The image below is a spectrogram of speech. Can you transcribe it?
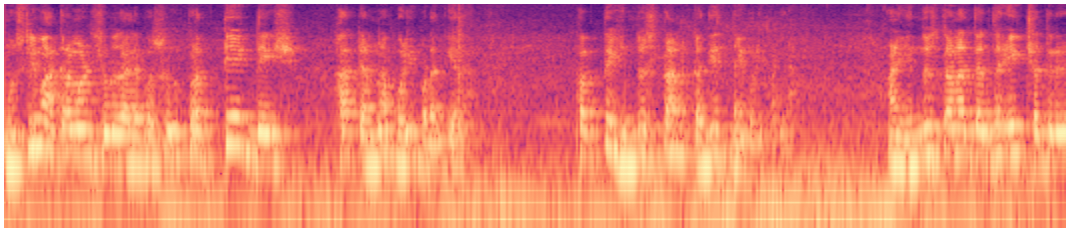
मुस्लिम आक्रमण सुरू झाल्यापासून प्रत्येक देश हा त्यांना बळी पडत गेला. फक्त हिंदुस्थान कधीच नाही बळी पडला. आणि हिंदुस्थानात त्यांचं एक छत्री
